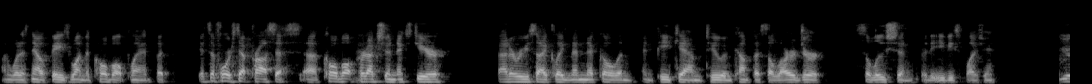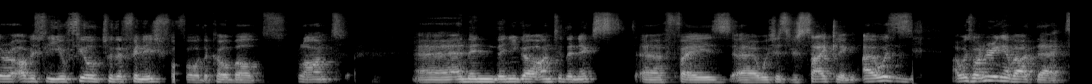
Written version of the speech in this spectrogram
on what is now phase one, the cobalt plant. But it's a four-step process. Uh, cobalt production next year, battery recycling, then nickel and, and PCAM to encompass a larger solution for the EV supply chain. You're obviously you fuel to the finish for, for the cobalt plant, uh, and then then you go on to the next uh, phase, uh, which is recycling. I was I was wondering about that.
